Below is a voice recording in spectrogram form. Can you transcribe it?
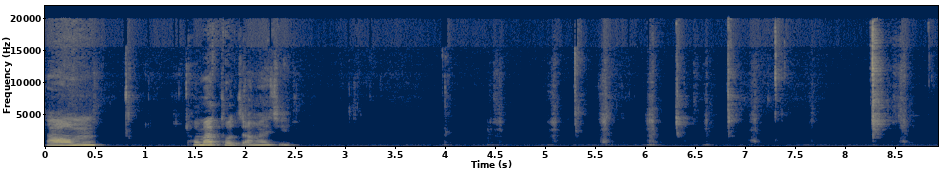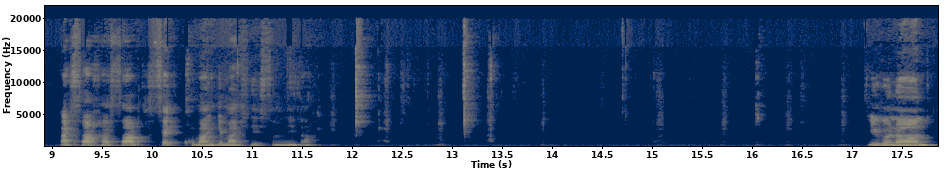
다음 토마토 장아지 아삭아삭 새콤한 게 맛이 있습니다. 이거는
